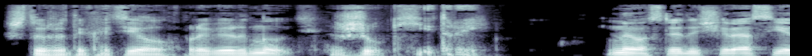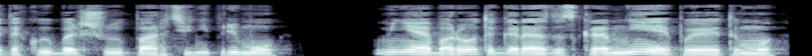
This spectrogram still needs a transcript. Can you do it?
«Что же ты хотел провернуть, жук хитрый?» «Но в следующий раз я такую большую партию не приму. У меня обороты гораздо скромнее, поэтому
